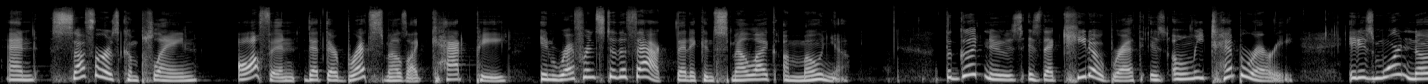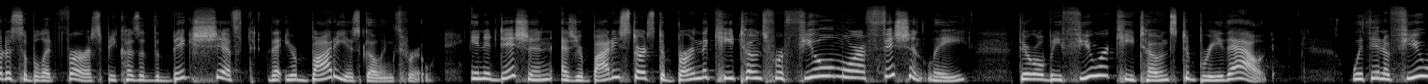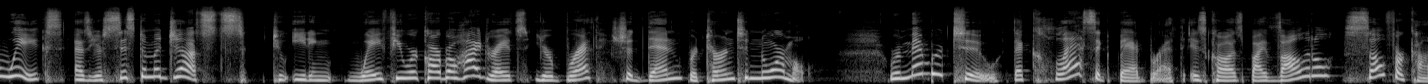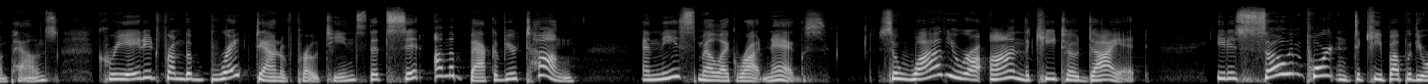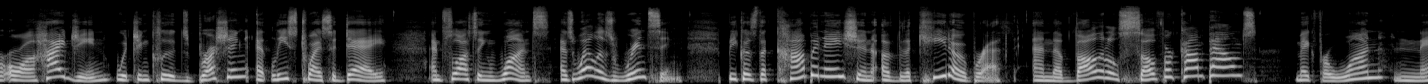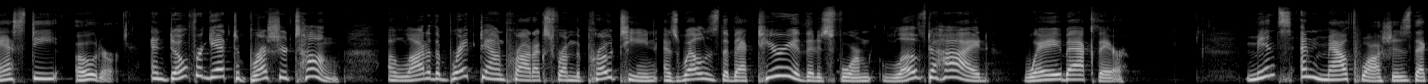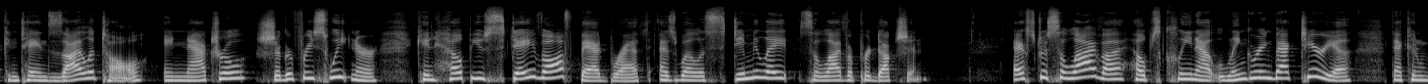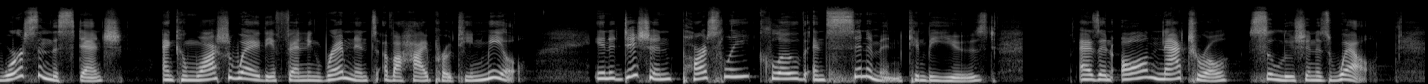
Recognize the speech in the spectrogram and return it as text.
And sufferers complain often that their breath smells like cat pee in reference to the fact that it can smell like ammonia. The good news is that keto breath is only temporary it is more noticeable at first because of the big shift that your body is going through. In addition, as your body starts to burn the ketones for fuel more efficiently, there will be fewer ketones to breathe out. Within a few weeks, as your system adjusts to eating way fewer carbohydrates, your breath should then return to normal. Remember, too, that classic bad breath is caused by volatile sulfur compounds created from the breakdown of proteins that sit on the back of your tongue, and these smell like rotten eggs. So while you are on the keto diet, it is so important to keep up with your oral hygiene, which includes brushing at least twice a day and flossing once, as well as rinsing, because the combination of the keto breath and the volatile sulfur compounds make for one nasty odor. And don't forget to brush your tongue. A lot of the breakdown products from the protein, as well as the bacteria that is formed, love to hide way back there. Mints and mouthwashes that contain xylitol, a natural sugar free sweetener, can help you stave off bad breath as well as stimulate saliva production. Extra saliva helps clean out lingering bacteria that can worsen the stench and can wash away the offending remnants of a high protein meal. In addition, parsley, clove, and cinnamon can be used as an all natural solution as well.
